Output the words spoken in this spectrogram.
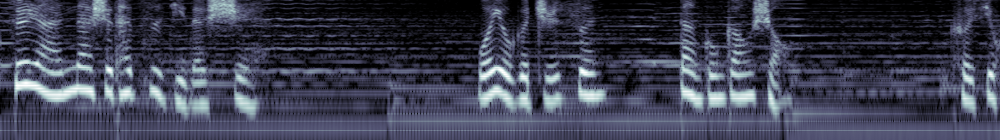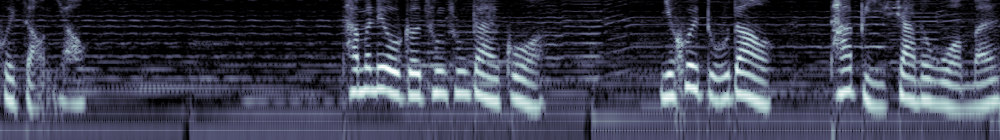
虽然那是他自己的事。我有个侄孙，弹弓高手，可惜会早夭。他们六个匆匆带过，你会读到他笔下的我们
